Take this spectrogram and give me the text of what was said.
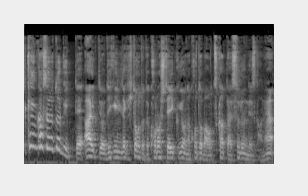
喧嘩する時って相手をできるだけ一言で殺していくような言葉を使ったりするんですかね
